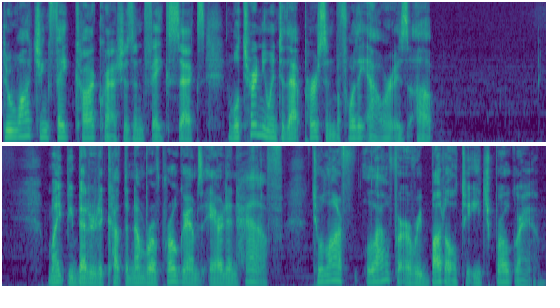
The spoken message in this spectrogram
through watching fake car crashes and fake sex and will turn you into that person before the hour is up. Might be better to cut the number of programs aired in half to allow, allow for a rebuttal to each program.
